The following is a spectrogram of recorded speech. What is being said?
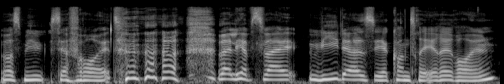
was mich sehr freut, weil ich habe zwei wieder sehr konträre Rollen.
